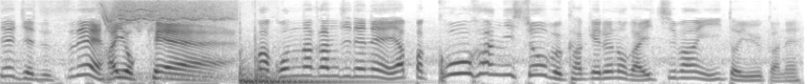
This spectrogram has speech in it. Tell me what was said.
てジェズスではいオッケー。まあこんな感じでねやっぱ後半に勝負かけるのが一番いいというかね。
